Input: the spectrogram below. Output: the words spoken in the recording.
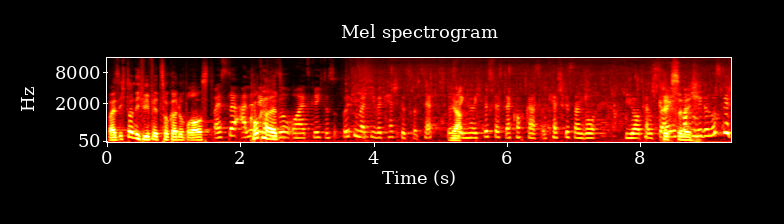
weiß ich doch nicht, wie viel Zucker du brauchst. Weißt du, alle Guck denken halt. so, oh, jetzt kriege ich das ultimative Cashkis-Rezept. Ja. Deswegen höre ich Bissfest der Kochkast und Cashkis dann so, ja, kannst du Kriegst du machen, nicht. wie du lustig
